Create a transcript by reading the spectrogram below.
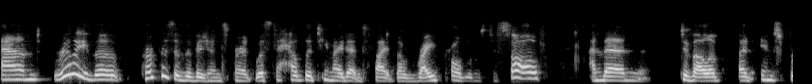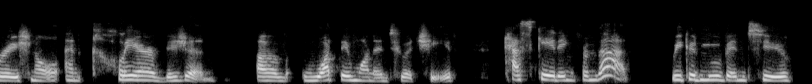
And really, the purpose of the vision sprint was to help the team identify the right problems to solve and then develop an inspirational and clear vision of what they wanted to achieve. Cascading from that, we could move into,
